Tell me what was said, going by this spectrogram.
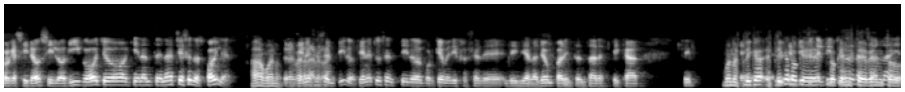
Porque si no, si lo digo yo aquí en Antena, estoy haciendo spoiler. Ah, bueno. Pero tiene ese sentido. Tiene tu sentido de por qué me disfracé de, Indiana Jones para intentar explicar. Bueno, explica, eh, explica lo, que, lo que es este evento.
